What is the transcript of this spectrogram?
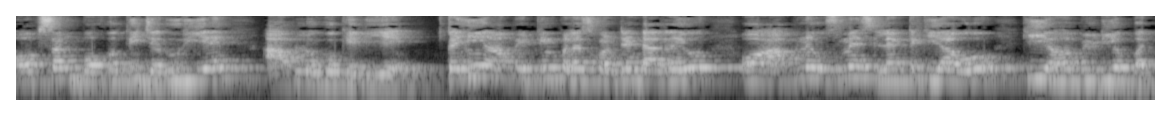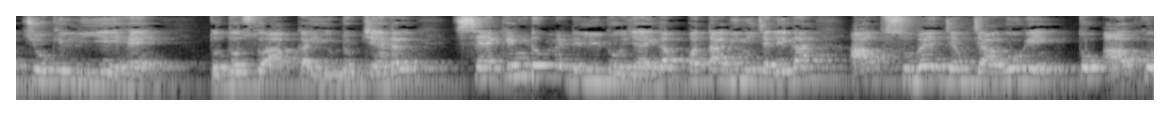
ऑप्शन बहुत ही ज़रूरी है आप लोगों के लिए। कहीं आप 18 प्लस कंटेंट डाल रहे हो और आपने उसमें सिलेक्ट किया हो कि यह वीडियो बच्चों के लिए है। तो दोस्तों आपका यूट्यूब चैनल सेकंडों में डिलीट हो जाएगा, पता भी नहीं चलेगा। आप सुबह जब जागोगे तो आपको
